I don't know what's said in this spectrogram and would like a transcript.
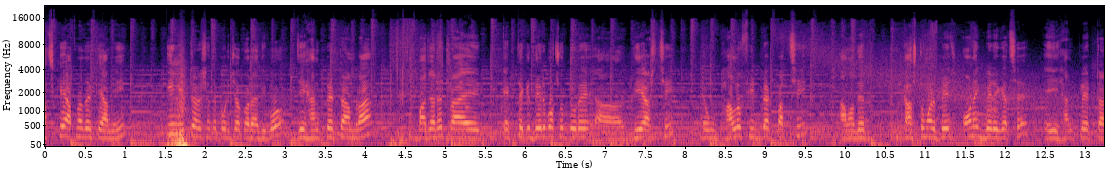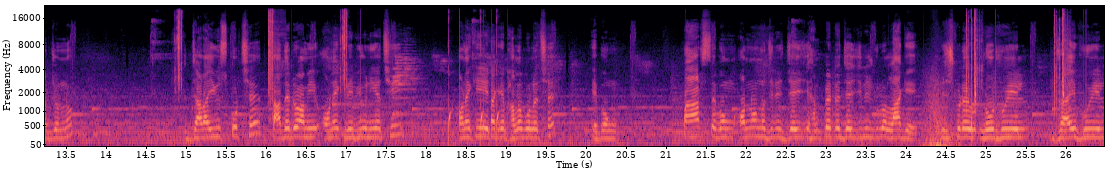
আজকে আপনাদেরকে আমি ইলিটারের সাথে পরিচয় করা দিব, যে হ্যান্ডপ্লেটটা আমরা বাজারে প্রায় এক থেকে দেড় বছর ধরে দিয়ে আসছি এবং ভালো ফিডব্যাক পাচ্ছি। আমাদের কাস্টমার বেজ অনেক বেড়ে গেছে এই হ্যান্ডপ্লেটটার জন্য। যারা ইউজ করছে, তাদেরও আমি অনেক রিভিউ নিয়েছি। অনেকেই এটাকে ভালো বলেছে এবং পার্টস এবং অন্য অন্য জিনিস, যেই হ্যান্ড হ্যান্ডপ্লেটের যেই জিনিসগুলো লাগে, বিশেষ করে লোড হুইল ড্রাইভ হুইল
